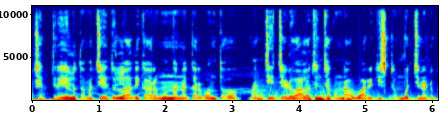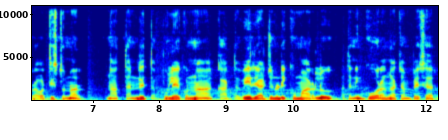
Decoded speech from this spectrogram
క్షత్రియులు తమ చేతుల్లో అధికారం ఉందన్న గర్వంతో మంచి చెడు ఆలోచించకుండా వారికి ఇష్టం వచ్చినట్టు ప్రవర్తిస్తున్నారు. నా తండ్రి తప్పు లేకున్నా కార్తవీర్యార్జునుడి కుమారులు అతని ఘోరంగా చంపేశారు.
